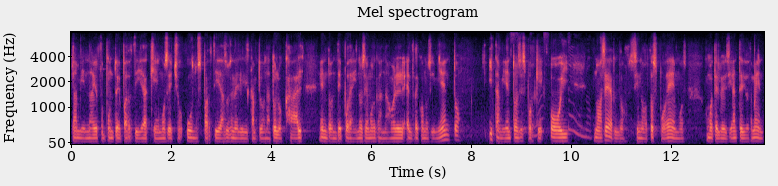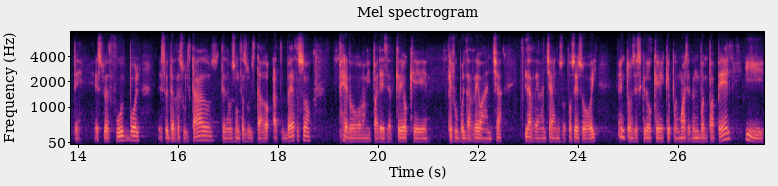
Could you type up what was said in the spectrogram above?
También hay otro punto de partida que hemos hecho unos partidazos en el campeonato local, en donde por ahí nos hemos ganado el, el reconocimiento. Y también entonces, porque hoy no hacerlo, si nosotros podemos, como te lo decía anteriormente, esto es fútbol, esto es de resultados, tenemos un resultado adverso, pero a mi parecer creo que, que el fútbol da revancha y la revancha de nosotros es hoy. Entonces creo que, que podemos hacer un buen papel y,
